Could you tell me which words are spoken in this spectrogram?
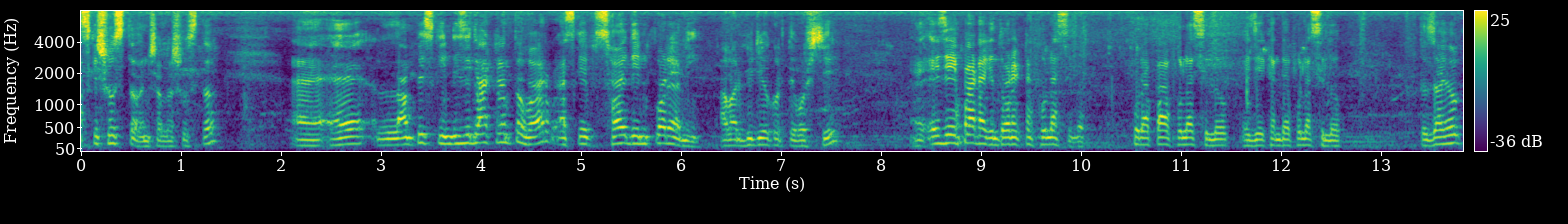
আজকে সুস্থ, ইনশাল্লাহ সুস্থ। লাম্পি স্কিন ডিজিজে আক্রান্ত হওয়ার আজকে ছয় দিন পরে আমি আবার ভিডিও করতে বসছি। এই যে এই পাটা কিন্তু অনেকটা ফোলা ছিল। পুরা পা ফোলা ছিল, এই যে এখানটা ফোলা ছিল। তো যাই হোক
